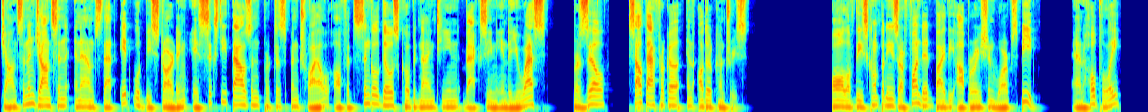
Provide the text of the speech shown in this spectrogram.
Johnson & Johnson announced that it would be starting a 60,000 participant trial of its single-dose COVID-19 vaccine in the US, Brazil, South Africa, and other countries. All of these companies are funded by the Operation Warp Speed, and hopefully,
